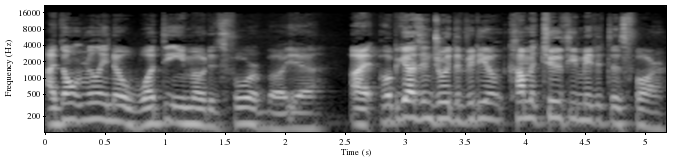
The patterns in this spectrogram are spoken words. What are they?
I don't really know what the emote is for, but yeah. I hope you guys enjoyed the video. Comment too if you made it this far.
